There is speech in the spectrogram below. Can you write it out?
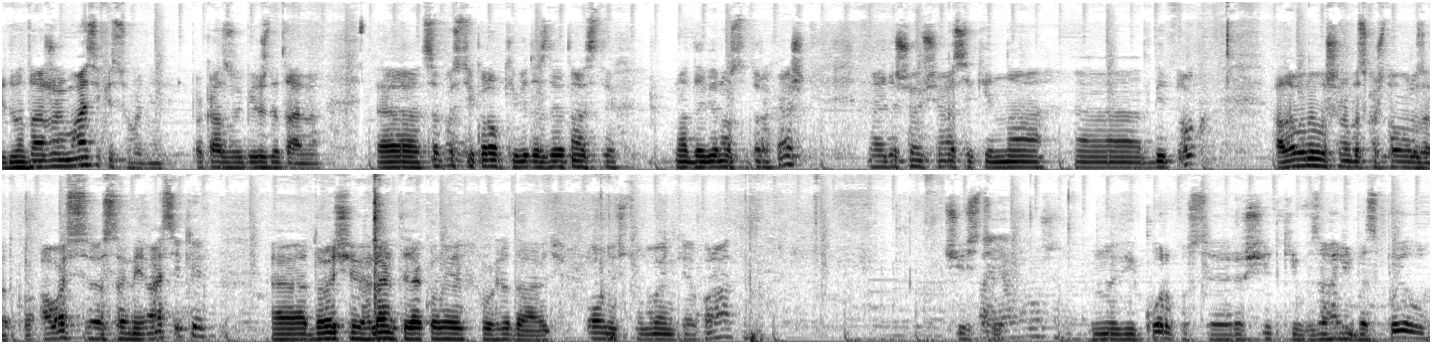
Відвантажуємо Асіки сьогодні, показую більш детально. Е, Це прості коробки від S19 на 90 хеш. Найдешевші асіки на е, біток, але вони лише на безкоштовну розетку. А ось е, самі асіки. До речі, гляньте, як вони виглядають. Повністю новенький апарат. Чисті нові корпуси, решітки взагалі без пилу.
